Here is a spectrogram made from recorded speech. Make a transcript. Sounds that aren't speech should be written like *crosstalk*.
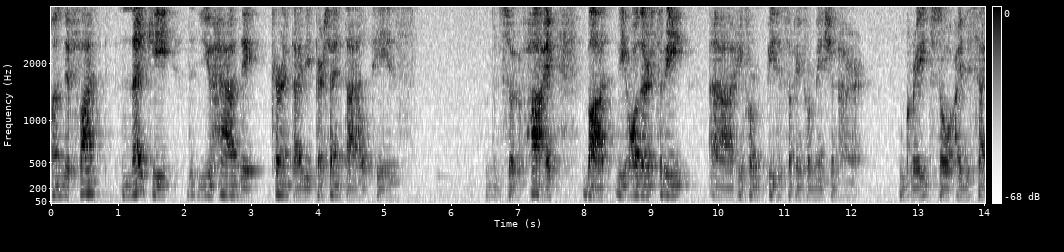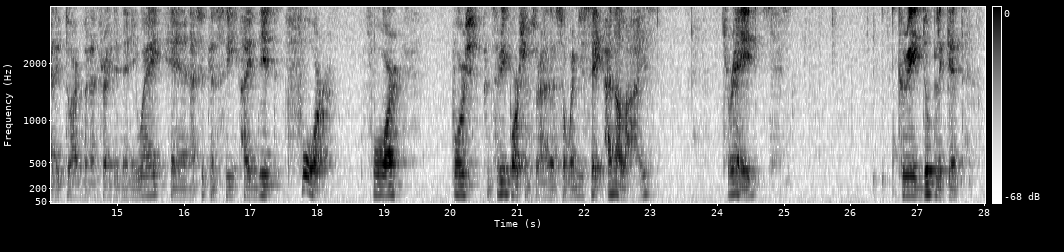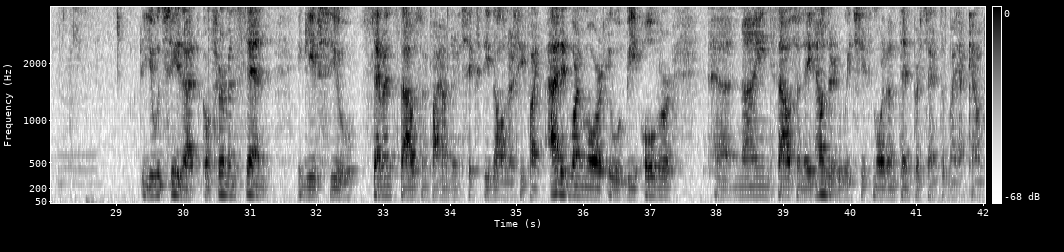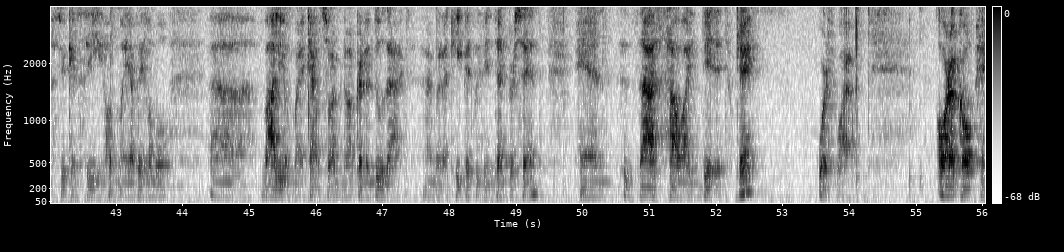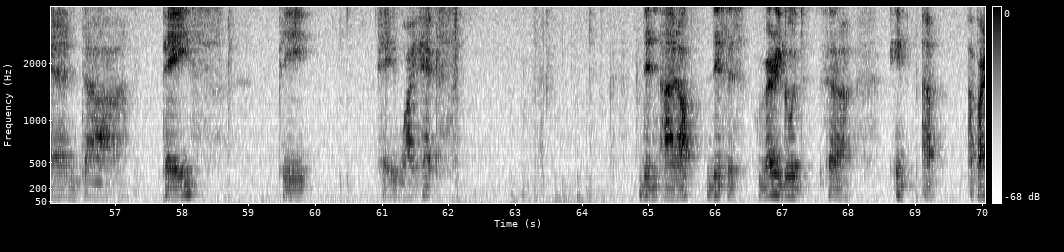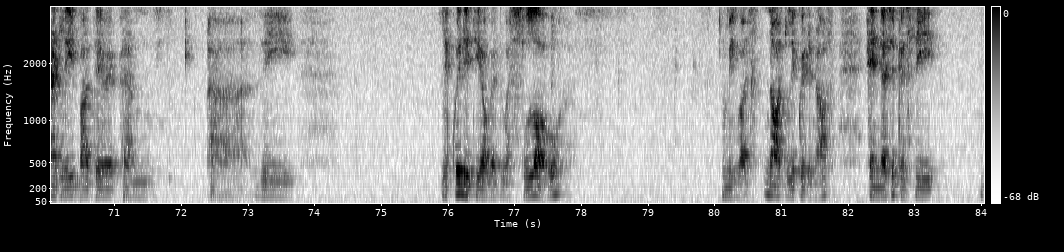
On the fact Nike, you have the current IV percentile is sort of high, but the other three uh, inform pieces of information are great so I decided to I'm gonna trade it anyway. And as you can see I did four four portion three portions rather. So when you say analyze trade create duplicate you would see that confirm and send it gives you $7,560 if I added one more it would be over uh, 9,800, which is more than 10% of my account, as you can see on my available uh, value of my account. So I'm not going to do that. I'm going to keep it within 10%. And that's how I did it, okay? Worthwhile. Oracle and uh, Pace, P A Y X, didn't add up. This is very good in, uh, apparently, but the um, uh, the liquidity of it was low. I mean, was not liquid enough, and as you can see,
